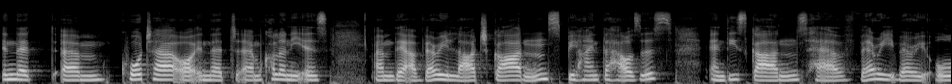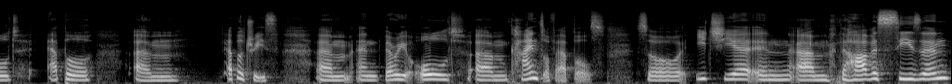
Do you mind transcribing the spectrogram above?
in that um, quarter or in that um, colony is um, there are very large gardens behind the houses, and these gardens have very, very old apple um, apple trees um, and very old um, kinds of apples. So each year in um, the harvest season,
